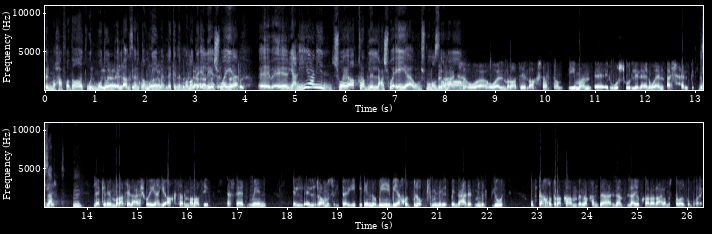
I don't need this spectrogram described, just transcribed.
في المحافظات والمدن لا، الأكثر تنظيما لكن المناطق اللي هي شوية يعني يعني شوية أقرب للعشوائية أو مش بالعكس منظمه هو هو المناطق الأكثر تنظيما الوصول للعنوان أسهل بكثير بالظبط. لكن المناطق العشوائية هي أكثر مناطق بتستفاد من الرمز البريدي لأنه بي- بياخد block من من عدد من البيوت وبتاخد رقم الرقم ده لا يكرر على مستوى الجمهورية.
